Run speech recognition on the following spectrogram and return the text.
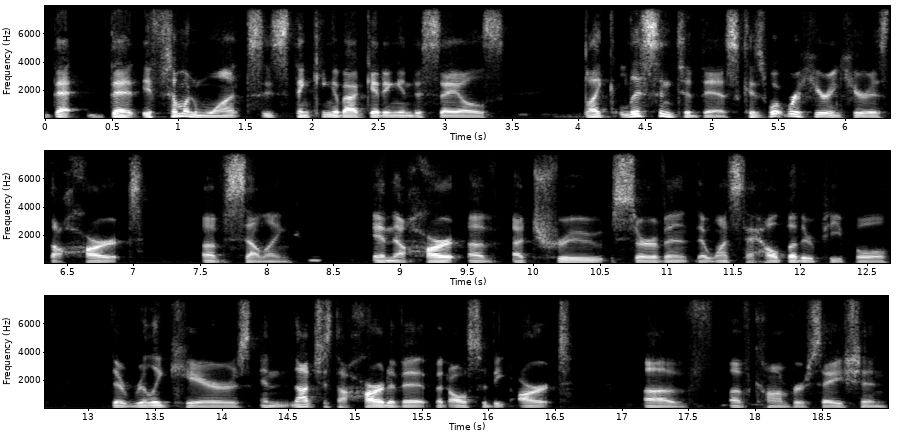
that that if someone wants is thinking about getting into sales, like listen to this because what we're hearing here is the heart of selling and the heart of a true servant that wants to help other people that really cares and not just the heart of it but also the art of of conversation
